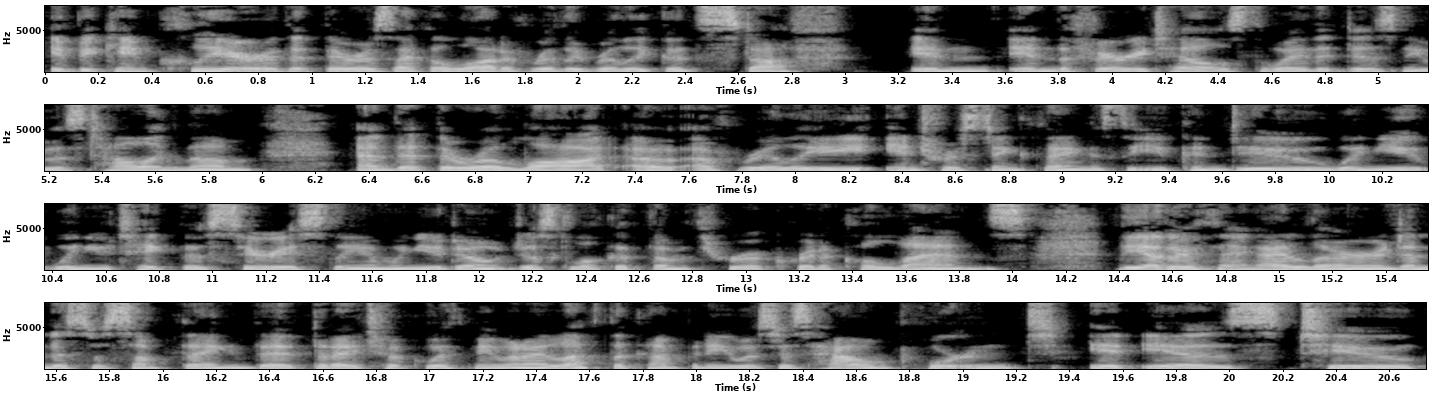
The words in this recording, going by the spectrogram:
It became clear that there was like a lot of really really good stuff in in the fairy tales the way that Disney was telling them and that there were a lot of, of, really interesting things that you can do when you when you take those seriously and when you don't just look at them through a critical lens. The other thing I learned and this was something that that I took with me when I left the company was just how important it is to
